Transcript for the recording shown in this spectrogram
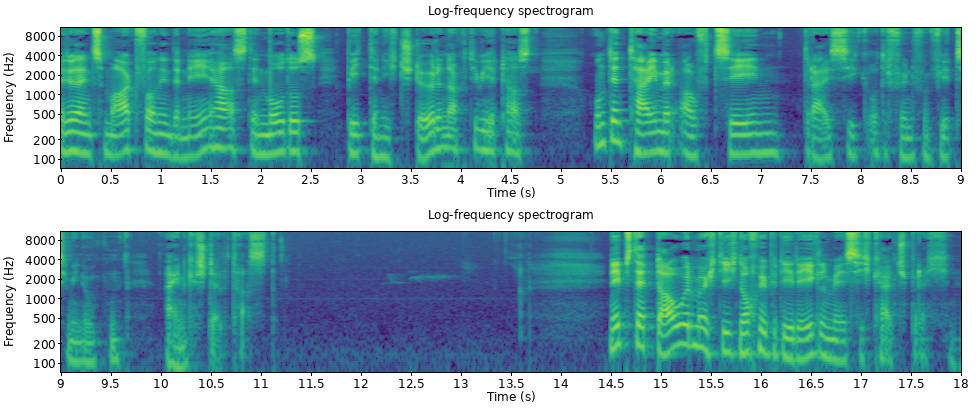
wenn du dein Smartphone in der Nähe hast, den Modus Bitte nicht stören aktiviert hast und den Timer auf 10, 30 oder 45 Minuten eingestellt hast. Nebst der Dauer möchte ich noch über die Regelmäßigkeit sprechen.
